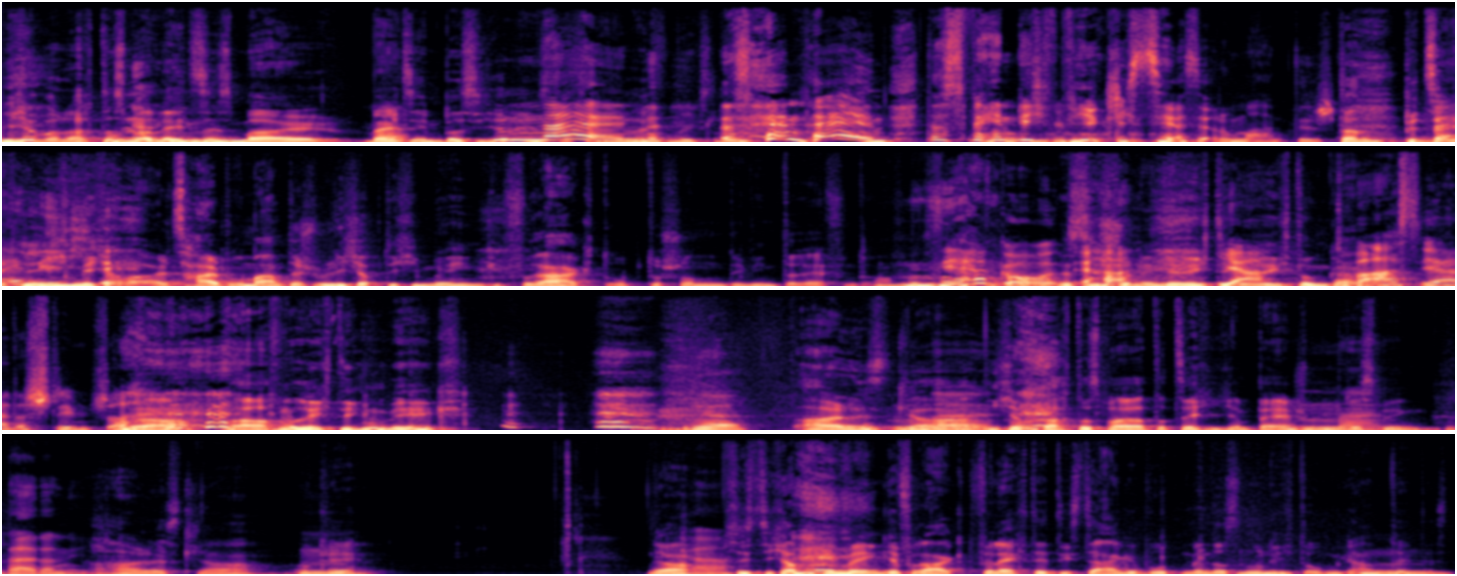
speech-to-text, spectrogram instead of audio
Ich habe gedacht, das war letztes Mal, weil es ihm passiert ist. nein, das, nein, das fände ich wirklich sehr, sehr romantisch. Dann bezeichne ich ich- mich aber als halbromantisch, weil ich habe dich immerhin gefragt, ob du schon die Winterreifen drauf hast. Ja, gut. Das ist ja. schon in die richtige ja, Richtung Du gegangen. warst, ja, das stimmt schon. Ja, war auf dem richtigen Weg. Ja. Alles klar. Nein. Ich habe gedacht, das war ja tatsächlich ein Beispiel, Nein, deswegen. leider nicht. Alles klar, okay. Ja, Ja. siehst du, ich habe dich immerhin gefragt. Vielleicht hätte ich es dir angeboten, wenn du es noch nicht oben gehabt Hm. hättest.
